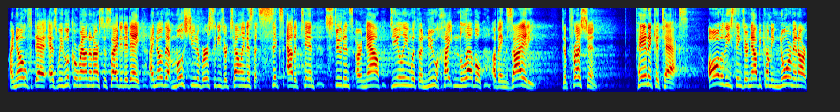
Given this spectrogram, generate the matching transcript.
I know that as we look around in our society today, I know that most universities are telling us that six out of 10 students are now dealing with a new heightened level of anxiety, depression, panic attacks. All of these things are now becoming norm in our,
